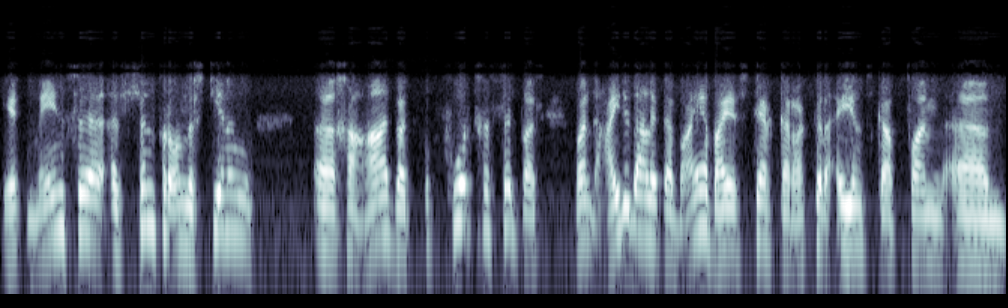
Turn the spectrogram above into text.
het mense 'n sin vir ondersteuning uh, gehad wat voortgesit was want Heidedal het 'n baie baie sterk karaktereienskap van ehm um,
